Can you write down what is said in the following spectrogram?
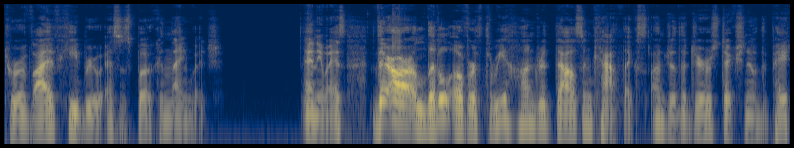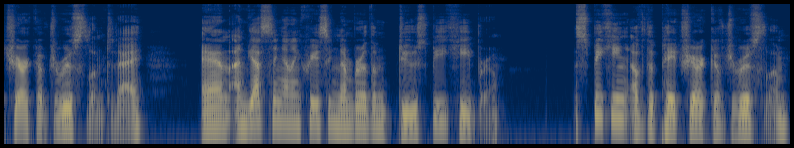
to revive Hebrew as a spoken language. Anyways, there are a little over 300,000 Catholics under the jurisdiction of the Patriarch of Jerusalem today, and I'm guessing an increasing number of them do speak Hebrew. Speaking of the Patriarch of Jerusalem,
